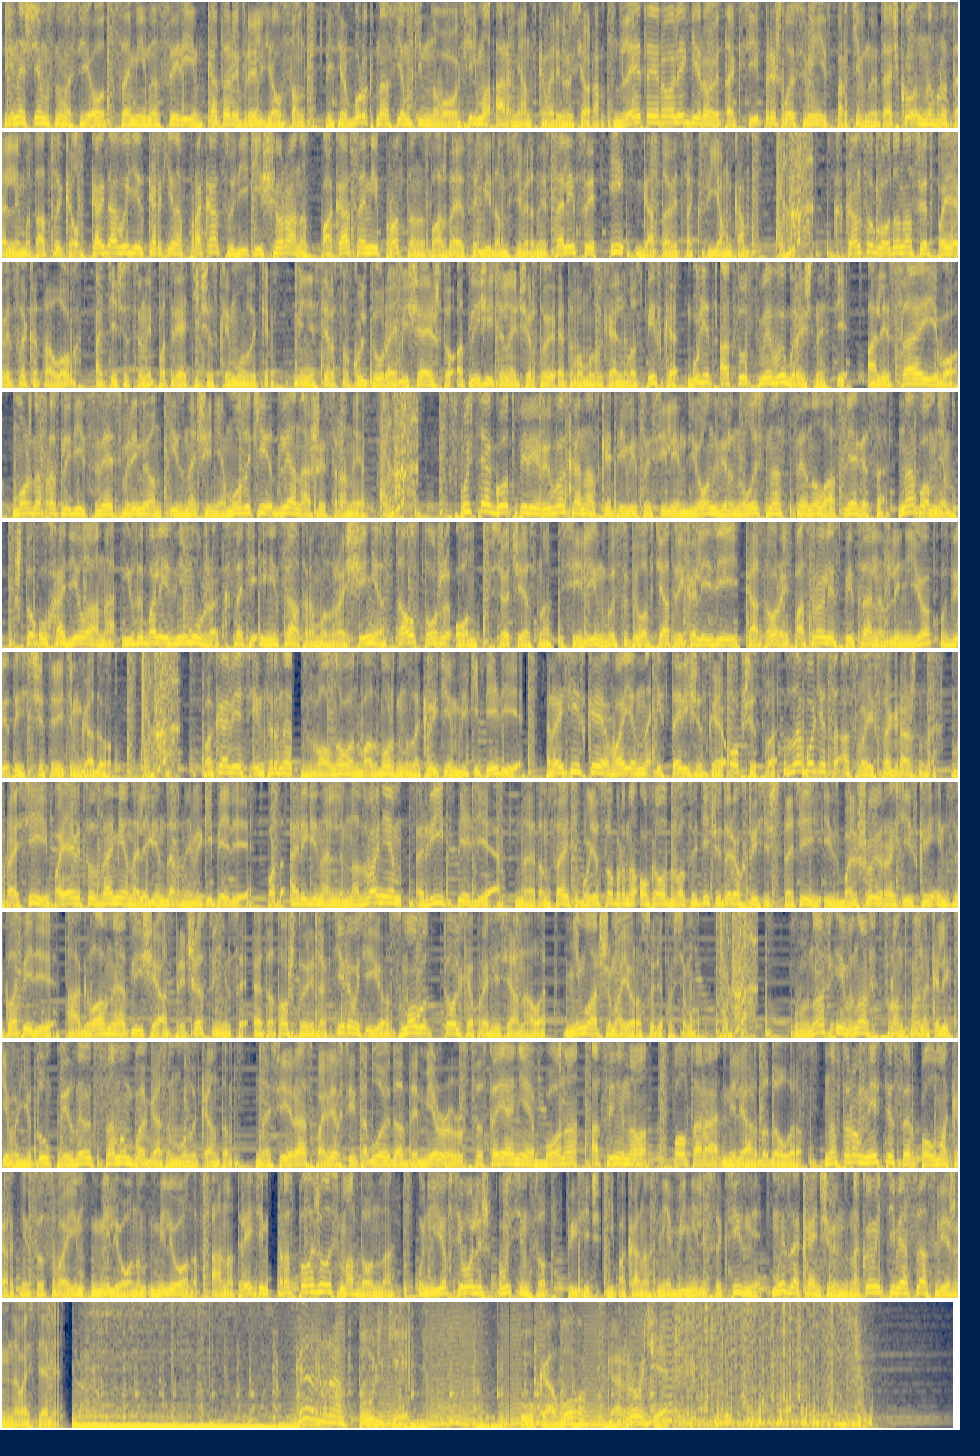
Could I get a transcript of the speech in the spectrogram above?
И начнем с новостей от Самина Сыри, который прилетел в Санкт-Петербург на съемки нового фильма армянского режиссера. Для этой роли герою такси пришлось сменить спортивную тачку на брутальный мотоцикл. Когда выйдет картина в прокат, судить еще рано, пока Сами просто наслаждается видом северной столицы и готовится к съемкам. Концу года на свет появится каталог отечественной патриотической музыки. Министерство культуры обещает, что отличительной чертой этого музыкального списка будет отсутствие выборочности, а листая его, можно проследить связь времен и значения музыки для нашей страны. Спустя год перерыва канадская певица Селин Дион вернулась на сцену Лас-Вегаса. Напомним, что уходила она из-за болезни мужа. Кстати, инициатором возвращения стал тоже он. Все честно. Селин выступила в театре Колизей, который построили специально для нее в 2003 году. Пока весь интернет взволнован возможным закрытием Википедии, Российское военно-историческое общество заботится о своих согражданах. В России появится замена легендарной Википедии под оригинальным названием Рипедия. На этом сайте будет собрано около 24 тысяч статей из большой российской энциклопедии. А главное отличие от предшественницы – это то, что редактировать ее смогут только профессионалы. Не младше майора, судя по всему. Вновь и вновь фронтмена коллектива YouTube признают самым богатым музыкантом. На сей раз по версии таблоида The Mirror состояние Бона оценено в полтора миллиарда долларов. На втором месте сэр Пол Маккартни со своим миллионом миллионов, а на третьем расположилась Мадонна. У нее всего лишь 800 тысяч. И пока нас не обвинили в сексизме, мы заканчиваем знакомить тебя со свежими новостями. Карапульки. У кого короче.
